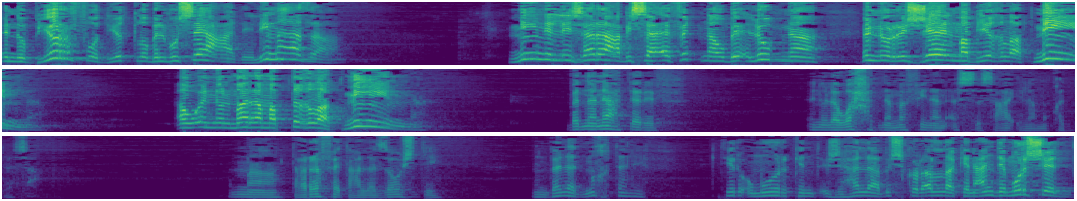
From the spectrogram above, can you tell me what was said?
إنه بيرفض يطلب المساعدة؟ لماذا؟ مين اللي زرع بسقفتنا وبقلوبنا إنه الرجال ما بيغلط. مين؟ أو إنه المرأة ما بتغلط. مين؟ بدنا نعترف إنه لوحدنا ما فينا نأسس عائلة مقدسة. أما تعرفت على زوجتي من بلد مختلف. كثير أمور كنت اجهلها بشكر الله كان عندي مرشد.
